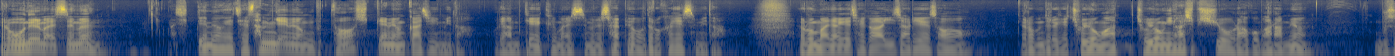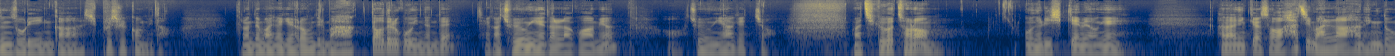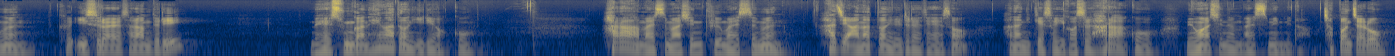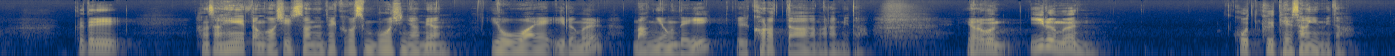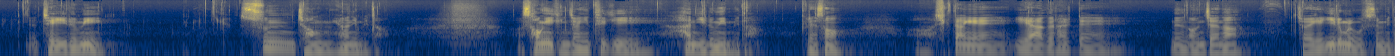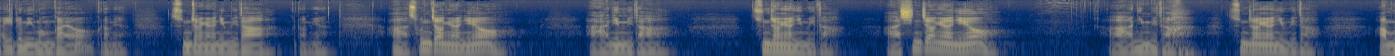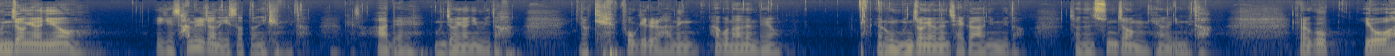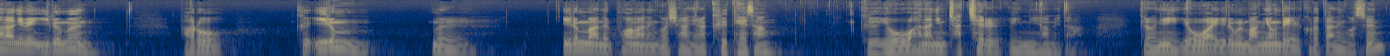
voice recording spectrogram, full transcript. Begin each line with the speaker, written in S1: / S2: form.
S1: 여러분 오늘 말씀은 10계명의 제 3계명부터 10계명까지입니다. 우리 함께 그 말씀을 살펴보도록 하겠습니다. 여러분 만약에 제가 이 자리에서 여러분들에게 조용하, 조용히 하십시오라고 말하면 무슨 소리인가 싶으실 겁니다. 그런데 만약에 여러분들이 막 떠들고 있는데 제가 조용히 해달라고 하면 어, 조용히 하겠죠. 마치 그것처럼 오늘 이 10계명에 하나님께서 하지 말라 한 행동은 그 이스라엘 사람들이 매 순간 행하던 일이었고 하라 말씀하신 그 말씀은 하지 않았던 일들에 대해서 하나님께서 이것을 하라고 명하시는 말씀입니다. 첫 번째로 그들이 항상 행했던 것이 있었는데 그것은 무엇이냐면 여호와의 이름을 망령되이 일컬었다 말합니다. 여러분 이름은 곧 그 대상입니다. 제 이름이 순정현입니다. 성이 굉장히 특이한 이름입니다. 그래서 어, 식당에 예약을 할 때는 언제나 저에게 이름을 묻습니다. 이름이 뭔가요? 그러면 순정현입니다. 그러면 아 손정현이요? 아, 아닙니다. 순정현입니다. 아 신정현이요? 아 아닙니다. 순정현입니다. 아 문정현이요? 이게 3일 전에 있었던 일입니다. 그래서 아 네 문정현입니다. 이렇게 포기를 하는 하곤 하는데요. 여러분 문정현은 제가 아닙니다. 저는 순정현입니다. 결국 요 하나님의 이름은 바로 그 이름을 이름만을 포함하는 것이 아니라 그 대상, 그 여호와 하나님 자체를 의미합니다. 그러니 여호와의 이름을 망령되이 일컬었다는 것은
